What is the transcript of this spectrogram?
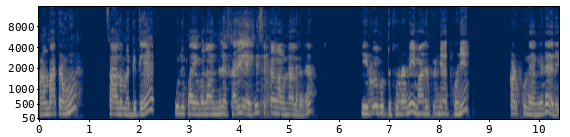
ఆ మాత్రము సాలు మగ్గితే ఉల్లిపాయ మళ్ళీ అందులో కర్రీ లేసి సిక్కంగా ఉండాలి కదా. ఈ రోజు గుట్టు చూడండి ఈ మాదిరి పిండి వేసుకొని కడుక్కున్నాను కదా అది.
